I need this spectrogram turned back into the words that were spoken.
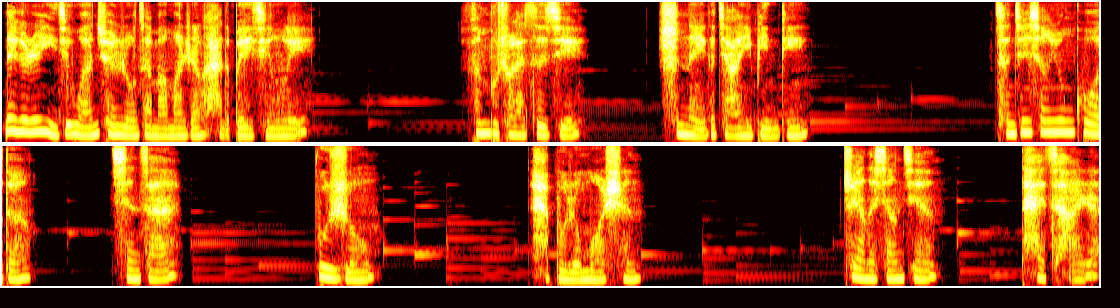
那个人已经完全融在茫茫人海的背景里，分不出来自己是哪个甲乙丙丁。曾经相拥过的，现在不如，还不如陌生。这样的相见，太残忍。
